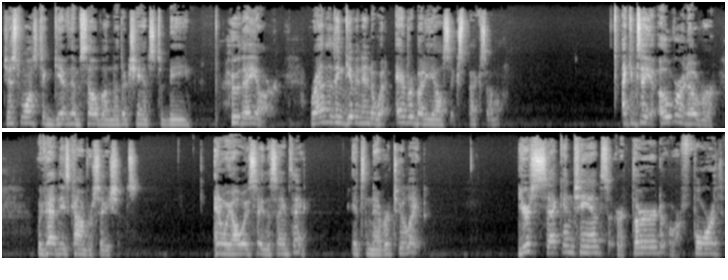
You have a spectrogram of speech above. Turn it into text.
just wants to give themselves another chance to be who they are rather than giving into what everybody else expects of them. I can tell you over and over, we've had these conversations, and we always say the same thing it's never too late. Your second chance, or third, or fourth,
